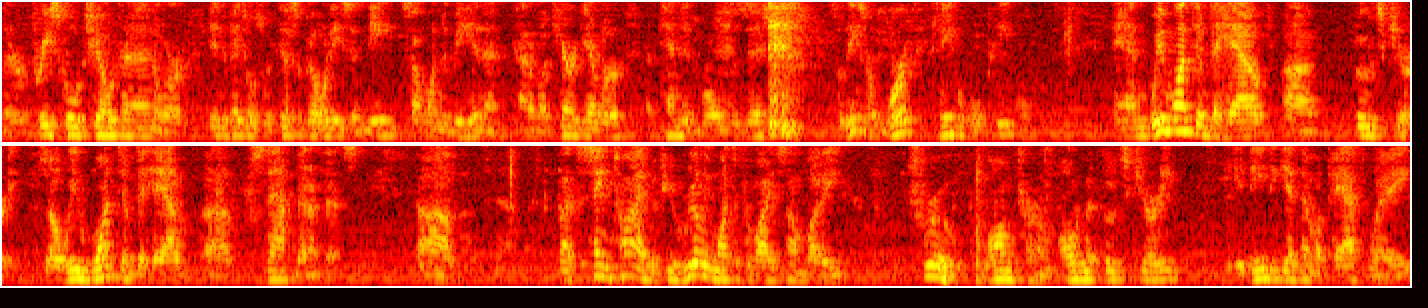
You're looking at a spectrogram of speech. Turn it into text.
that are preschool children or individuals with disabilities that need someone to be in a kind of a caregiver attendant role position. So these are work capable people. And we want them to have uh, food security. So we want them to have uh, SNAP benefits. Uh, but at the same time, if you really want to provide somebody true, long-term, ultimate food security, you need to give them a pathway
